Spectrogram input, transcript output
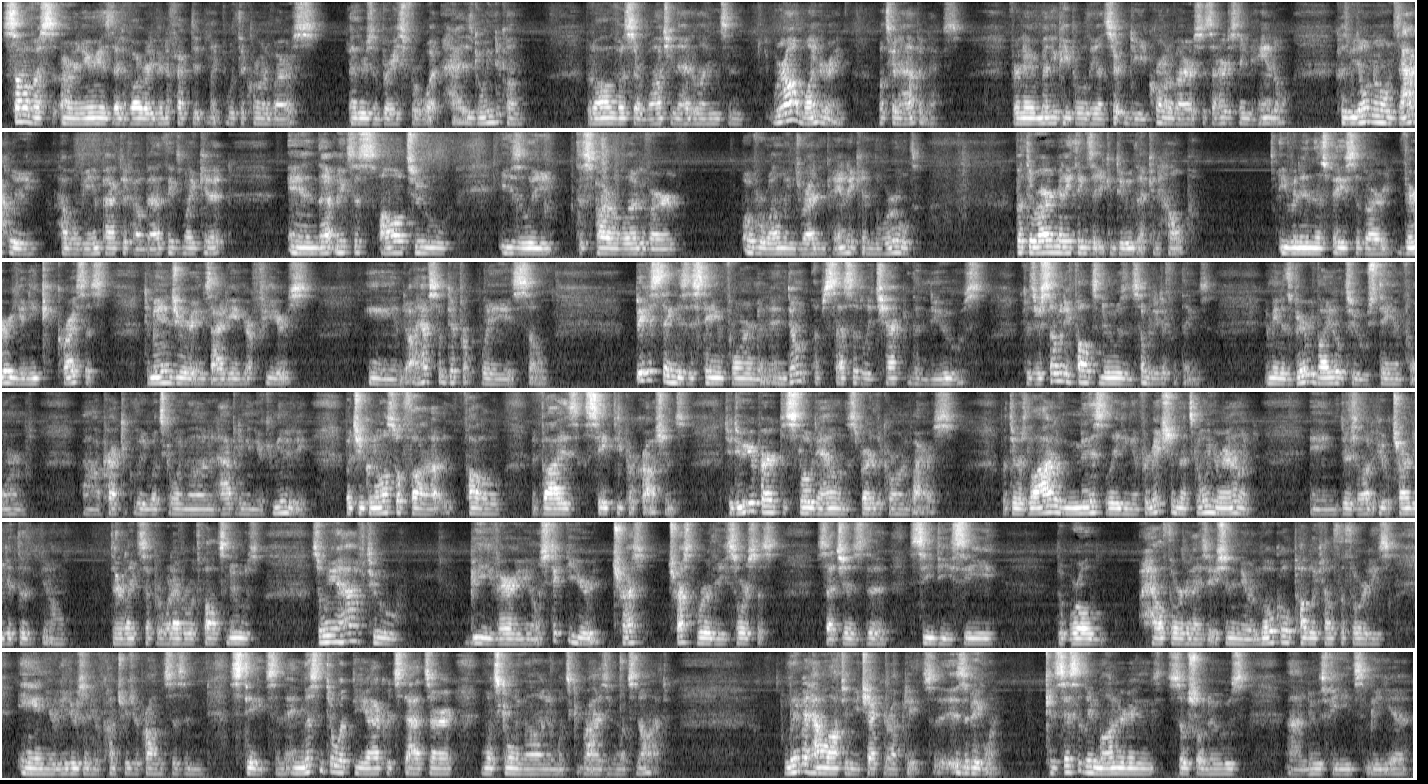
some of us are in areas that have already been affected, like with the coronavirus. Others embrace for what is going to come, but all of us are watching the headlines, and we're all wondering what's going to happen next. For many people, the uncertainty coronavirus is the hardest thing to handle because we don't know exactly how we'll be impacted, how bad things might get, and that makes us all too easily to spiral out of our overwhelming dread and panic in the world. But there are many things that you can do that can help, even in this face of our very unique crisis, to manage your anxiety and your fears. And I have some different ways. So, biggest thing is to stay informed and, and don't obsessively check the news because there's so many false news and so many different things. I mean, it's very vital to stay informed, uh, practically what's going on and happening in your community, but you can also fo- follow advise safety precautions to do your part to slow down the spread of the coronavirus. But there's a lot of misleading information that's going around, and there's a lot of people trying to get the you know their lights up or whatever with false news. So we have to be very you know stick to your trust trustworthy sources, such as the CDC, the World Health Organization, and your local public health authorities, and your leaders in your countries, your provinces, and states, and, and listen to what the accurate stats are, and what's going on, and what's rising, and what's not. Limit how often you check your updates is a big one. Consistently monitoring social news, uh, news feeds, media,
